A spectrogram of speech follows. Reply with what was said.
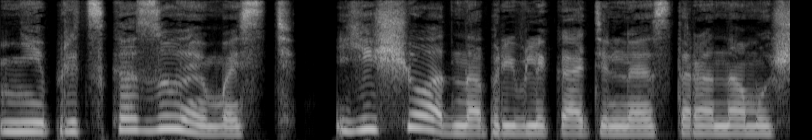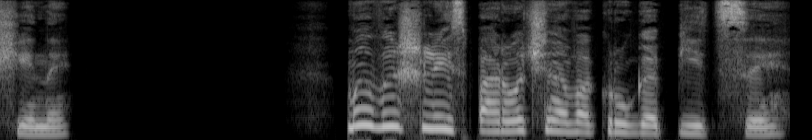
Непредсказуемость — еще одна привлекательная сторона мужчины. Мы вышли из порочного круга пиццы,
